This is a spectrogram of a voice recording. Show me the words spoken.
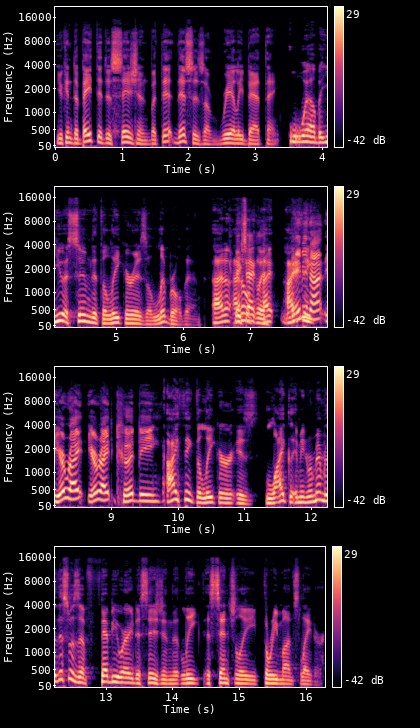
You can debate the decision, but th- this is a really bad thing. Well, but you assume that the leaker is a liberal then. I don't I exactly. Don't, I, I Maybe think, not. You're right. You're right. Could be. I think the leaker is likely. I mean, remember, this was a February decision that leaked essentially three months later.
